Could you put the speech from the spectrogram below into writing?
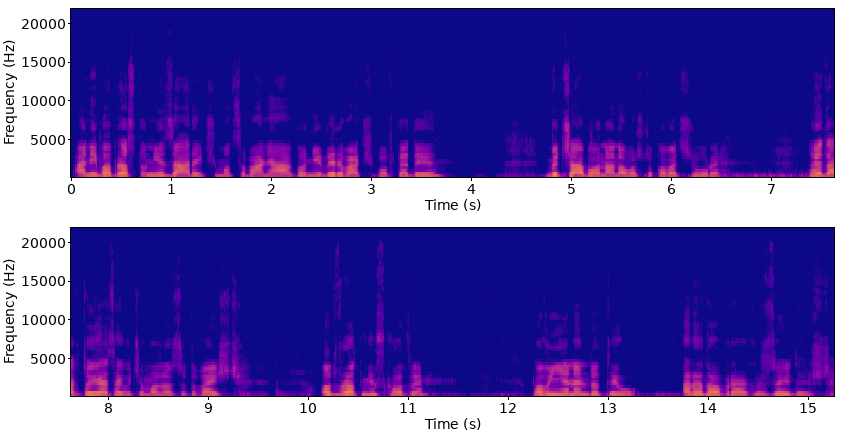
ani po prostu nie zaryć mocowania, go nie wyrwać, bo wtedy by trzeba było na nowo sztukować rurę. No i tak to jest, jak widzicie, można sobie tu wejść. Odwrotnie schodzę. Powinienem do tyłu. Ale dobra, jakoś zejdę jeszcze.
